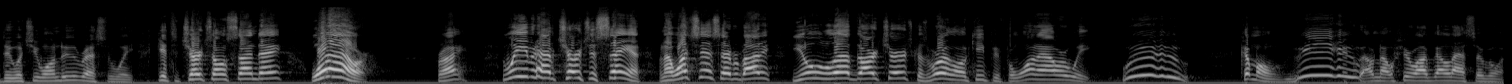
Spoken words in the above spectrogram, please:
do what you want to do the rest of the week. Get to church on Sunday, one hour, right? We even have churches saying, now watch this, everybody. You'll love our church because we're going to keep you for one hour a week. Woo! Come on. Woo! I'm not sure why I've got a lasso going.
